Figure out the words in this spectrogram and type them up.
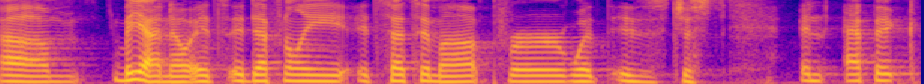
um, but yeah, no, it's it definitely it sets him up for what is just an epic,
